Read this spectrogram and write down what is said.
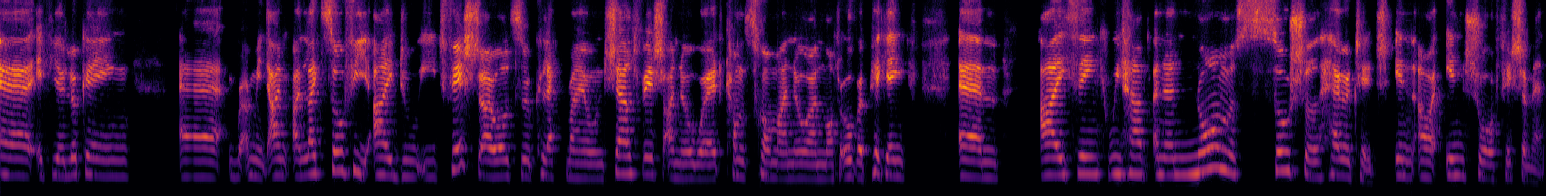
uh, if you're looking uh, I mean, I'm, I'm, like Sophie, I do eat fish. I also collect my own shellfish. I know where it comes from. I know I'm not overpicking. Um, I think we have an enormous social heritage in our inshore fishermen.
